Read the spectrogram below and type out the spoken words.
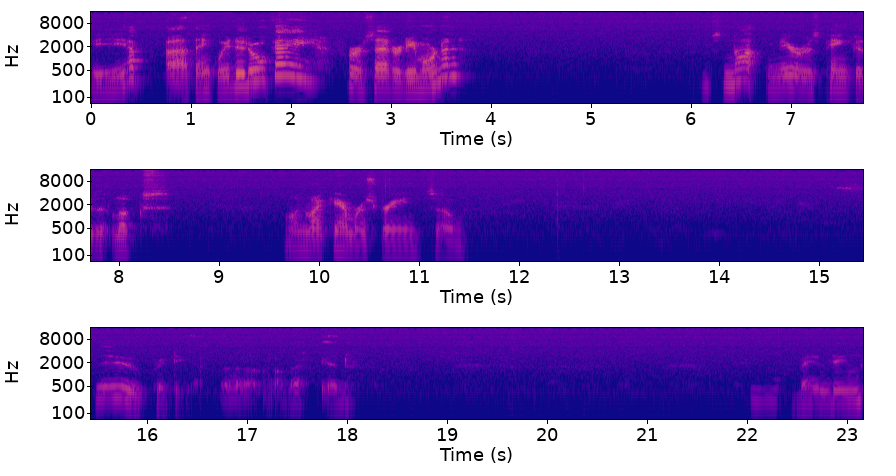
Yep, I think we did okay for Saturday morning. It's not near as pink as it looks on my camera screen, so So pretty. Uh, I love how that did. Banding.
